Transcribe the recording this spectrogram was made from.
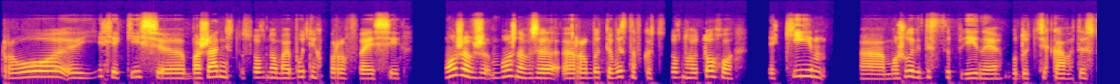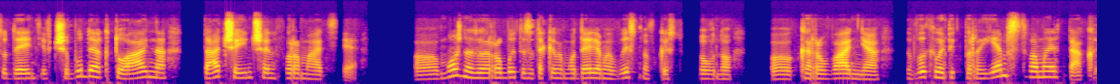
про е, їх якісь е, бажання стосовно майбутніх професій. Може вже, Можна вже робити висновки стосовно того, які е, можливі дисципліни будуть цікавити студентів, чи буде актуальна та чи інша інформація. Можна робити за такими моделями висновки стосовно керування великими підприємствами, так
